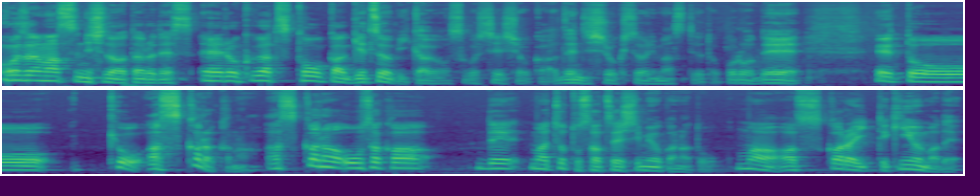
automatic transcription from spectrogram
おはようございます。西田渉です。えー6月10日月曜日いかがお過ごしでしょうか？全時収録しておりますというところで、えっ、と、今日、明日からかな？明日から大阪で、まあちょっと撮影してみようかなと。まあ明日から行って金曜日まで、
